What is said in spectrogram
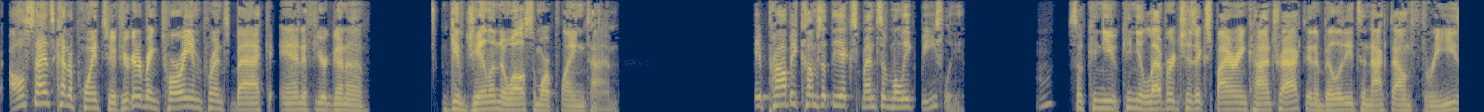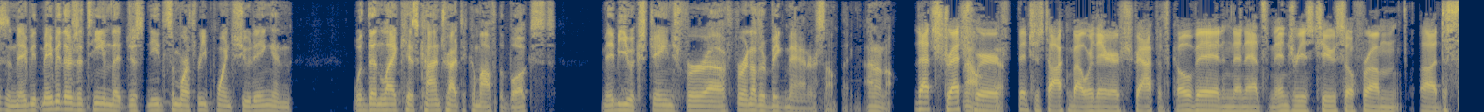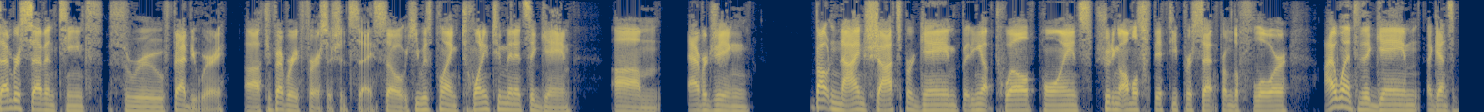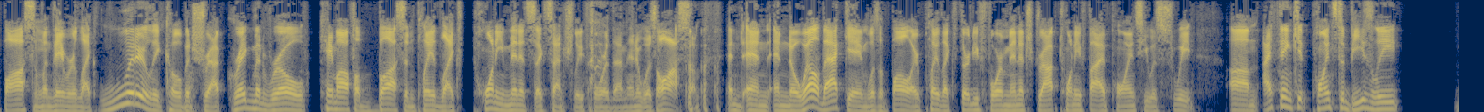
all signs kind of point to if you're going to bring Taurean Prince back and if you're going to give Jaylen Nowell some more playing time, it probably comes at the expense of Malik Beasley. So can you can you leverage his expiring contract and ability to knock down threes and maybe maybe there's a team that just needs some more three point shooting and would then like his contract to come off the books. Maybe you exchange for uh, for another big man or something. I don't know. That stretch No, where yeah. Finch is talking about where they're strapped with COVID and then had some injuries too. So from uh, December 17th through February, uh, through February 1st, I should say. So he was playing 22 minutes a game, um, averaging about nine shots per game, putting up 12 points, shooting almost 50% from the floor. I went to the game against Boston when they were like literally COVID strapped. Greg Monroe came off a bus and played like 20 minutes essentially for them, and it was awesome. and and and Nowell that game was a baller. Played like 34 minutes, dropped 25 points. He was sweet. Um, I think it points to Beasley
